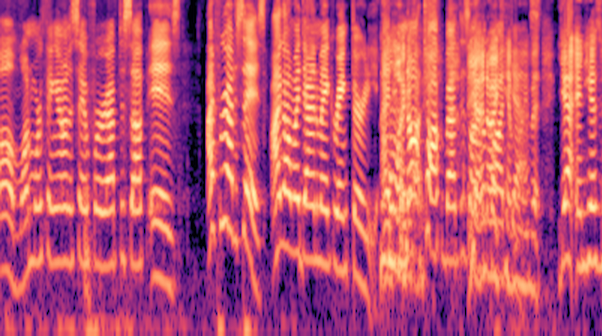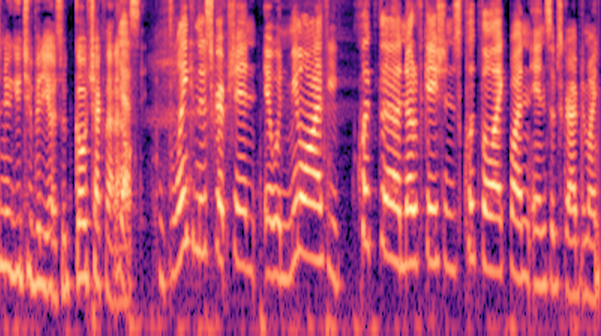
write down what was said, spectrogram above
Um, one more thing I want to say before we wrap this up is I forgot to say this. I got my Dynamike rank 30. I Oh did not gosh. talk about this on the no, podcast. I can't believe it. Yeah, and he has a new YouTube video, so go check that Yes. out. Yes. Link in the description. It would mean a lot if you click the notifications, click the like button, and subscribe to my Yeah,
